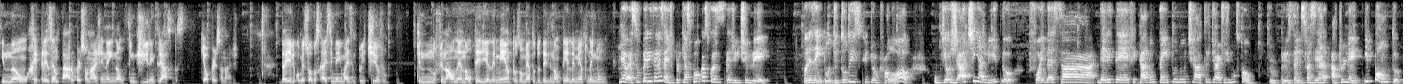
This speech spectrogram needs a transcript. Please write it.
e não representar o personagem, né, e não fingir entre aspas que é o personagem. Daí ele começou a buscar esse meio mais intuitivo, que no final né, não teria elementos, o método dele não tem elemento nenhum. Meu, é super interessante, porque as poucas coisas que a gente vê por exemplo, de tudo isso que o Diogo falou, o que eu já tinha lido foi dessa dele ter ficado um tempo no Teatro de Arte de Moscou, para o Stannis fazer a, a, turnê. E ponto.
